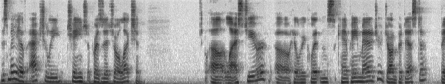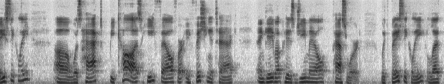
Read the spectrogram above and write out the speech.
this may have actually changed a presidential election. Uh, last year, uh, Hillary Clinton's campaign manager, John Podesta, basically uh, was hacked because he fell for a phishing attack and gave up his Gmail password, which basically let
